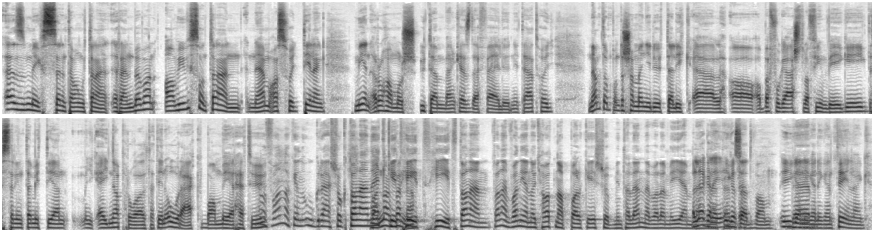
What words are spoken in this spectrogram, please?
Ez még szerintem amúgy talán rendben van, ami viszont talán nem az, hogy tényleg milyen rohamos ütemben kezd el fejlődni. Tehát, hogy nem tudom pontosan mennyi időt telik el a, a befogástól a film végéig, de szerintem itt ilyen mondjuk egy napról, tehát ilyen órákban mérhető. Ott vannak ilyen ugrások, talán egy-két hét, hét, talán, talán van ilyen, hogy hat nappal később, mintha lenne valami ilyen A legelején igazad van. Igen, de- igen, igen, tényleg.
